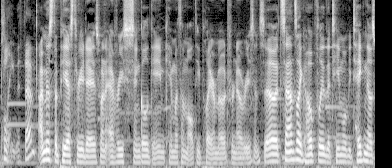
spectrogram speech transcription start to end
play with them. I miss the PS3 days when every single game came with a multiplayer mode for no reason. So it sounds like hopefully the team will be taking those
